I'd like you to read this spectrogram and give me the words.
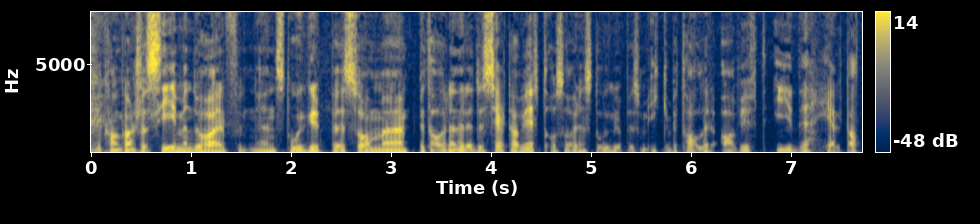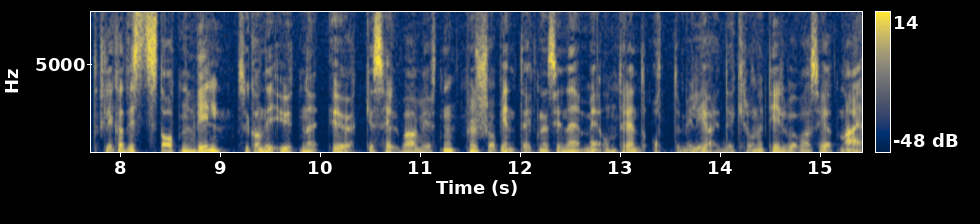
det kan kanskje si, men du har en stor gruppe som eh, betaler en redusert avgift, og så har du en stor gruppe som ikke betaler avgift i det hele tatt. Slik at hvis staten vil, så kan de uten å øke selve avgiften, pushe opp inntektene sine med omtrent 8 milliarder kroner til ved å bare si at nei,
